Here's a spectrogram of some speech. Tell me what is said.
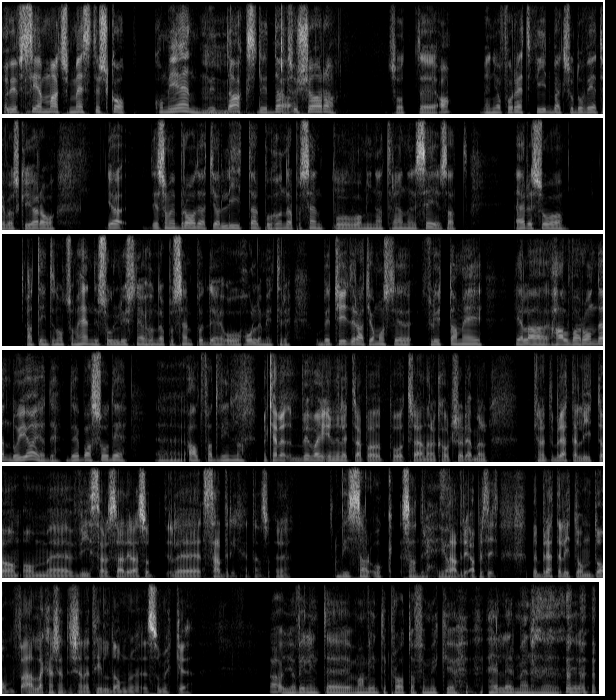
UFC-match, mästerskap. Kom igen, det är dags. Det är dags Ja. att köra. Så att, eh, ja. Men jag får rätt feedback så då vet jag vad jag ska göra. Och jag, det som är bra är att jag litar på 100% på Mm. vad mina tränare säger. Så att är det så att det inte är något som händer så lyssnar jag 100% på det och håller mig till det. Och betyder det att jag måste flytta mig hela halva ronden, då gör jag det. Det är bara så det är. Eh, allt för att vinna. Men kan vi, vi var inne lite där på, på tränare och coacher och det, men kan du inte berätta lite om, om eh, Visar Sadri, alltså Sadri heter han så? Eh, Vissar och Sadri. Ja. Sadri, ja precis. Men berätta lite om dem, för alla kanske inte känner till dem eh, så mycket. Ja, jag vill inte, man vill inte prata för mycket heller men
